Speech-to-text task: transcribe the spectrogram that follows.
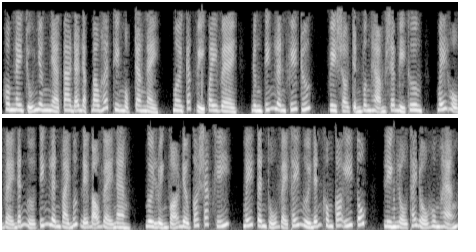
hôm nay chủ nhân nhà ta đã đặt bao hết thiên một trang này, mời các vị quay về, đừng tiến lên phía trước, vì sợ Trịnh Vân Hạm sẽ bị thương, mấy hộ vệ đánh ngựa tiến lên vài bước để bảo vệ nàng, người luyện võ đều có sát khí, mấy tên thủ vệ thấy người đến không có ý tốt, liền lộ thái độ hung hãn.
